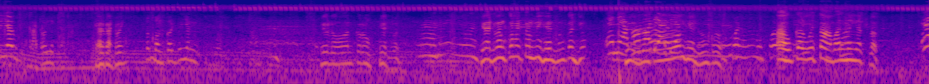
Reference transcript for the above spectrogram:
યાર. ઘર કાઢવાય તો બંકર જોઈએ હેડ ઓન કરો હેડ વન કરો તમને હેડ કરજો. આવું કરવું તો આવા નહીં એટલે. એ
